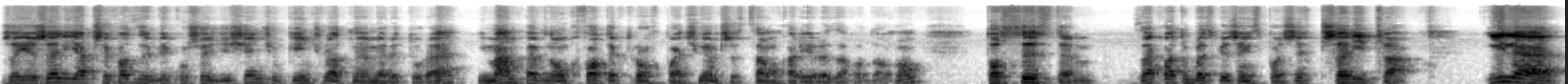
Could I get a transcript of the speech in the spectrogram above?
Że jeżeli ja przechodzę w wieku 65 lat na emeryturę i mam pewną kwotę, którą wpłaciłem przez całą karierę zawodową, to system, Zakład Ubezpieczeń Społecznych przelicza, ile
